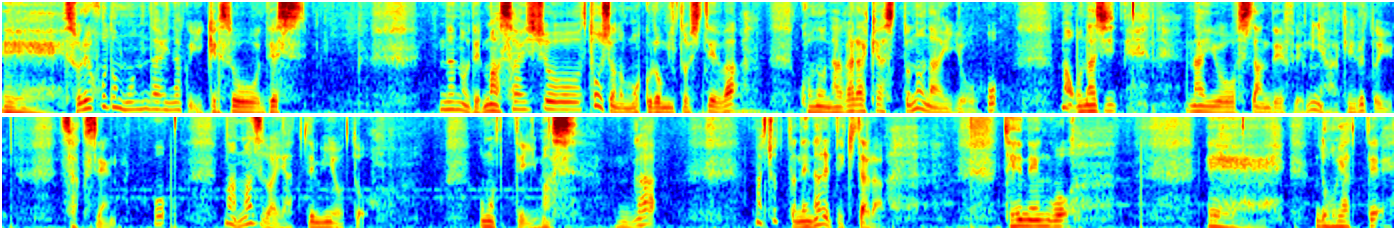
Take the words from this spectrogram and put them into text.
えー、それほど問題なくいけそうです。なのでまあ最初当初の目論見みとしてはこのながらキャストの内容を、まあ、同じ内容をスタンド FM に上げるという作戦を、まあ、まずはやってみようと思っていますが、まあ、ちょっとね慣れてきたら定年後、えー、どうやって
